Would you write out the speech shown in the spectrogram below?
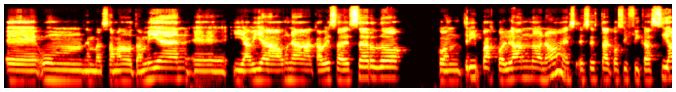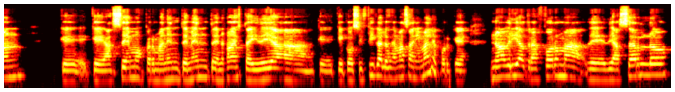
eh, un embalsamado también, eh, y había una cabeza de cerdo con tripas colgando, ¿no? Es, esta cosificación que, hacemos permanentemente, ¿no? Esta idea que, cosifica a los demás animales, porque no habría otra forma de hacerlo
